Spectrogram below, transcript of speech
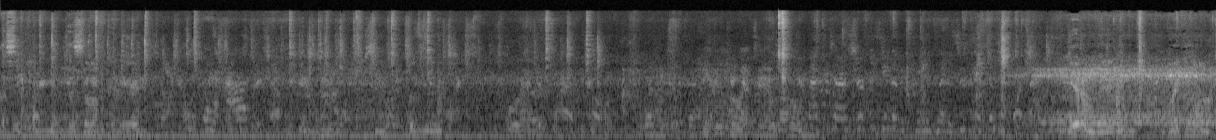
Let's see if we can get this off of here. Mhm. See if we put the- what was that? Get 'em, baby. Wake 'em up.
